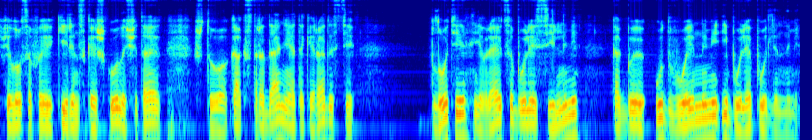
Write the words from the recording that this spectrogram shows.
Философы Киринской школы считают, что как страдания, так и радости плоти являются более сильными, как бы удвоенными и более подлинными.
